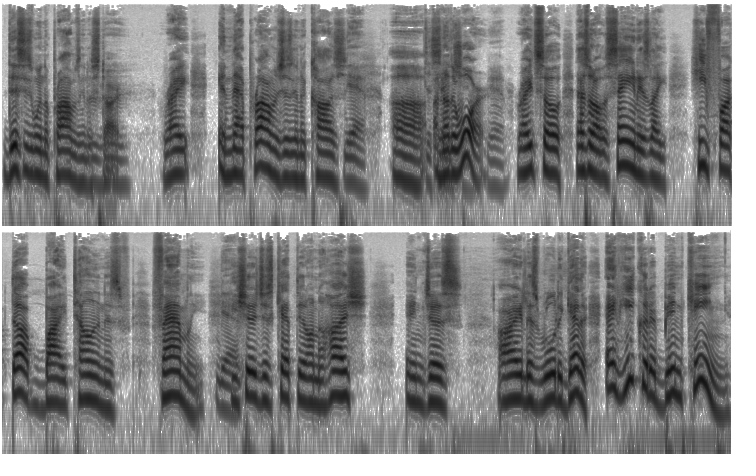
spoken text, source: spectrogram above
this is when the problem's gonna start. Mm-hmm. Right? And that problem is just gonna cause Yeah. uh, another war. yeah. Right. So that's what I was saying is like he fucked up by telling his family. Yeah. He should have just kept it on the hush and just, all right, let's rule together. And he could have been king.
